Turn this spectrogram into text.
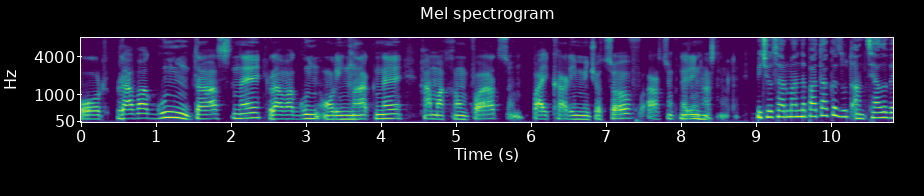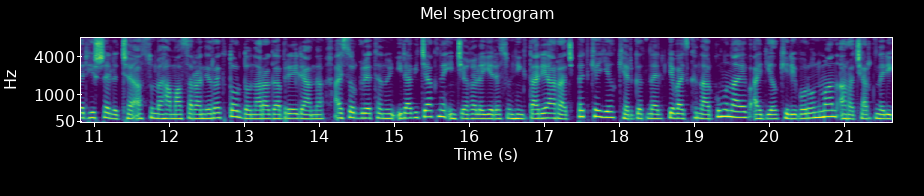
որ լավագույն դասն է, լավագույն օրինակն է համախմբված պայքարի միջոցով արդյունքներին հասնելը։ Միջոցառման նպատակը զուտ անցյալը վերհիշելը չէ, ասում է համասարանի ռեկտոր դոկտոր Դոնարա Գաբրիելյանը։ Այսօր գրեթե նույն իրավիճակն է, ինչ եղել է 35 տարի առաջ։ Պետք է ելքեր գտնել, եւ այս քննարկումը նաեւ այդ ելքերի որոնման առաջարկների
